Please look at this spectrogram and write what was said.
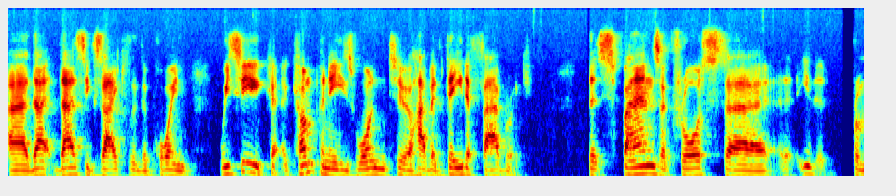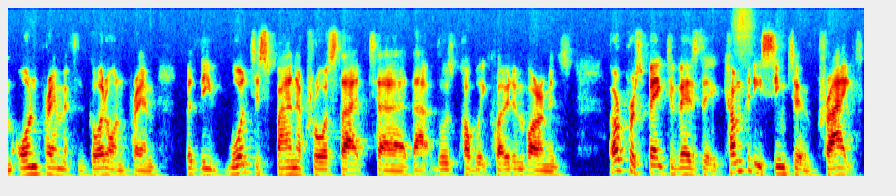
uh, that that's exactly the point. We see companies want to have a data fabric that spans across uh, either from on-prem if they've got on-prem, but they want to span across that uh, that those public cloud environments. Our perspective is that companies seem to have cracked,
